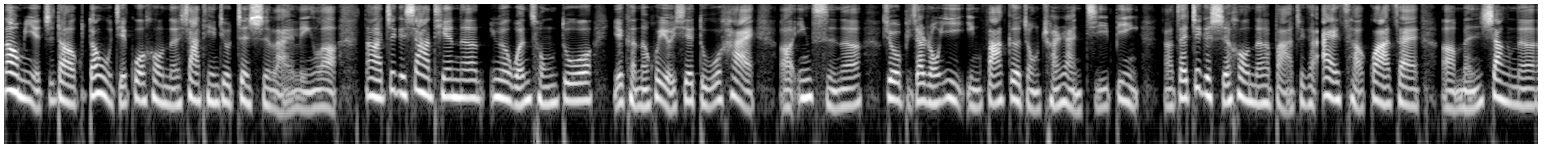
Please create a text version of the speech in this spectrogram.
那我们也知道，端午节过后呢，夏天就正式来临了。那这个夏天呢，因为蚊虫多，也可能会有一些毒害啊，因此呢，就比较容易引发各种传染疾病啊。在这个时候呢，把这个艾草挂在呃门上呢，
